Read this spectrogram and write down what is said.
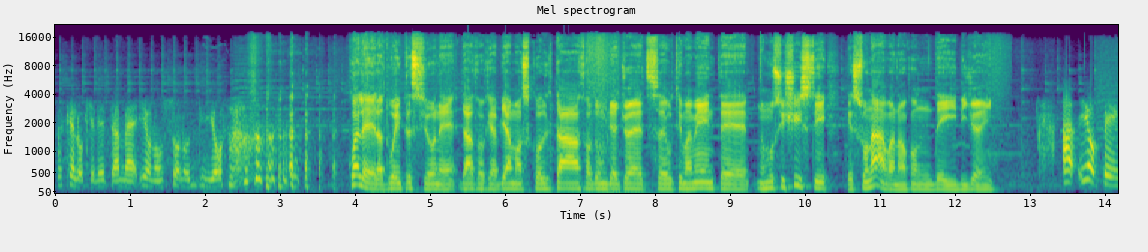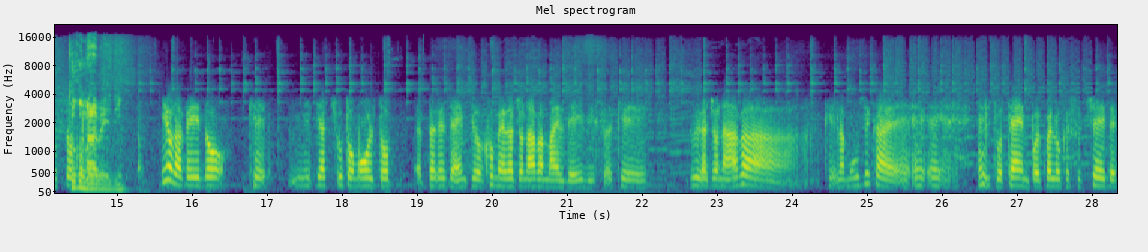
perché lo chiedete a me? Io non sono Dio. Qual è la tua impressione, dato che abbiamo ascoltato ad Umbria Jazz ultimamente musicisti che suonavano con dei DJ? Ah, io penso... Tu come che... la vedi? Io la vedo che mi è piaciuto molto, eh, per esempio, come ragionava Miles Davis, che lui ragionava che la musica è, è, è, il tuo tempo, è quello che succede.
